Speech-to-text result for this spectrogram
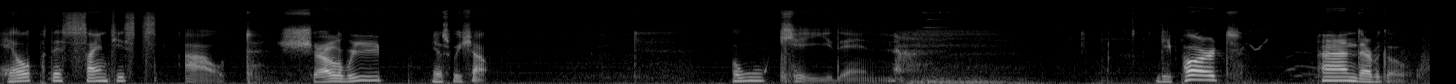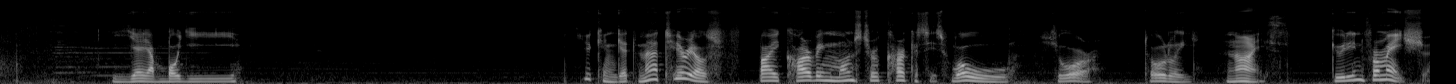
help the scientists out. Shall we? Yes, we shall. Okay, then. Depart. And there we go. Yeah, boy. You can get materials by carving monster carcasses. Whoa, sure, totally, nice. Good information.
